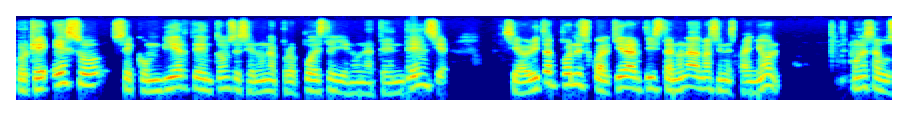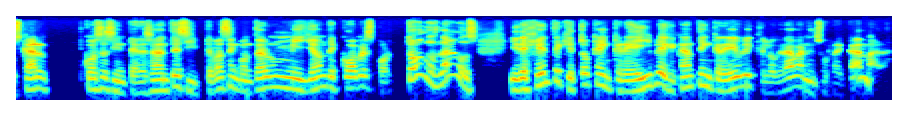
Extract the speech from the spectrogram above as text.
porque eso se convierte entonces en una propuesta y en una tendencia. Si ahorita pones cualquier artista, no nada más en español, te pones a buscar cosas interesantes y te vas a encontrar un millón de covers por todos lados y de gente que toca increíble, que canta increíble y que lo graban en su recámara.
